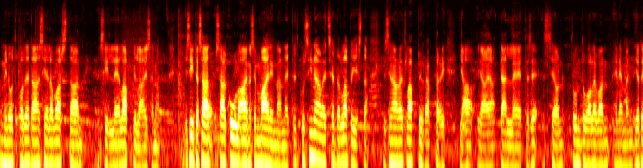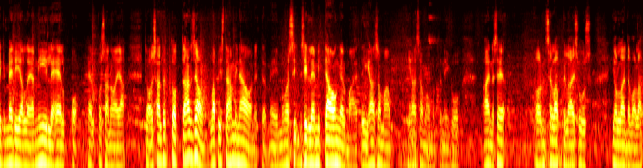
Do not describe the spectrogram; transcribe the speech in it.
minut otetaan siellä vastaan silleen lappilaisena. Siitä saa, saa kuulla aina sen maininnan, että kun sinä olet sieltä Lapista ja sinä olet lappiräppäri ja, ja, ja tälleen, että se, se on, tuntuu olevan enemmän jotenkin medialle ja niille helppo, helppo sanoa. Ja toisaalta tottahan se on, Lapistahan minä olen, että ei mulla silleen mitään ongelmaa, että ihan sama, ihan sama mutta niin kuin, aina se on se lappilaisuus jollain tavalla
